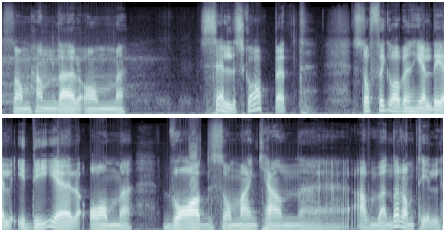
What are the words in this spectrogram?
som handlar om sällskapet. Stoffe gav en hel del idéer om vad som man kan eh, använda dem till.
